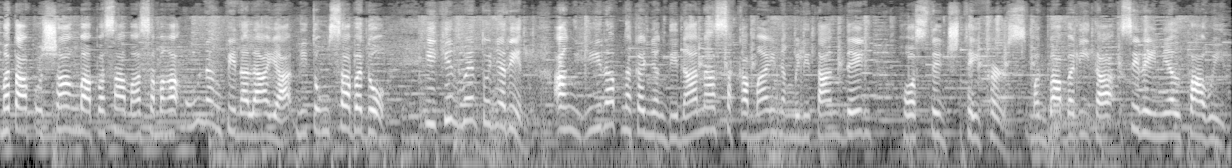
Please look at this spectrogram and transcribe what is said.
matapos siyang mapasama sa mga unang pinalaya nitong Sabado. Ikinwento niya rin ang hirap na kanyang dinana sa kamay ng militanteng hostage takers. Magbabalita si Rainiel Pawid.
